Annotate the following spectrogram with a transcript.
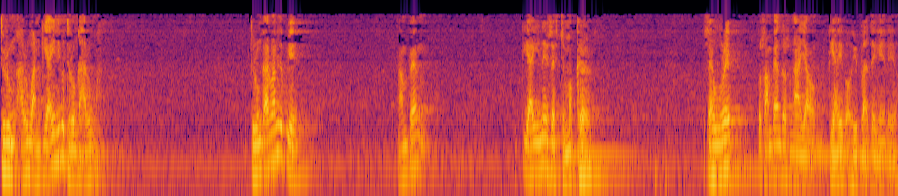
Durung karuan, kiai niku durung karuan. Durung karuan itu piye? Sampean kiai ini saya jemeger. Saya urip terus sampean terus ngayal, kiai kok hebat ngene ya.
